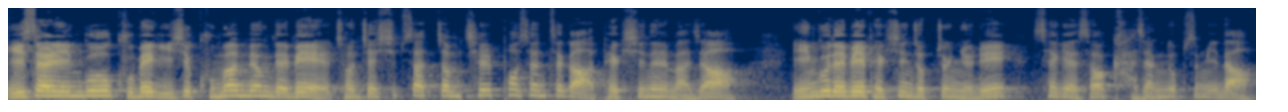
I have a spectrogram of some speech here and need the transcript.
이스라엘 인구 929만 명 대비 전체 14.7%가 백신을 맞아 인구 대비 백신 접종률이 세계에서 가장 높습니다.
